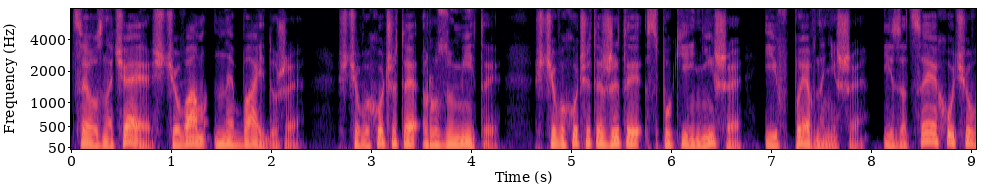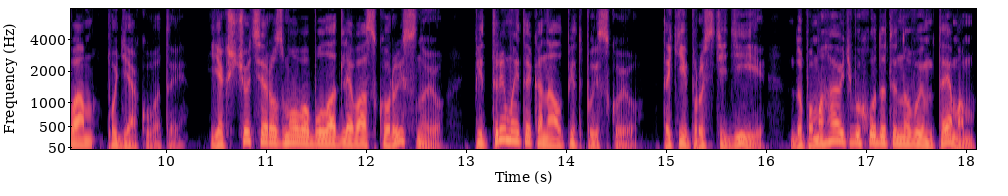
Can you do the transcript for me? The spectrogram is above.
Це означає, що вам не байдуже, що ви хочете розуміти, що ви хочете жити спокійніше і впевненіше. І за це я хочу вам подякувати. Якщо ця розмова була для вас корисною, підтримайте канал підпискою. Такі прості дії допомагають виходити новим темам,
